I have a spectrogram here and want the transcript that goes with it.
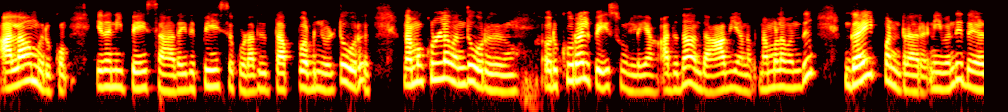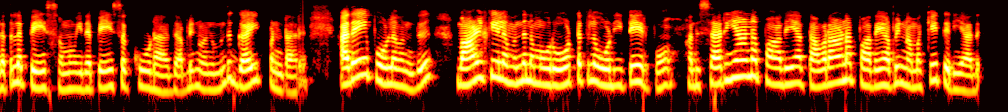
அலாம் இருக்கும். இதை நீ பேசாத, இது பேசக்கூடாது, தப்பு அப்படின்னு சொல்லிட்டு ஒரு நமக்குள்ள வந்து ஒரு ஒரு குரல் பேசும் இல்லையா? அதுதான் அந்த ஆவியானவர். நம்மளை வந்து கைட் பண்றாரு. நீ வந்து இதை இடத்துல பேசணும், இத பேசக்கூடாது அப்படின்னு வந்து கைட் பண்றாரு. அதே போல வந்து வாழ்க்கையில வந்து நம்ம ஒரு ஓட்டத்துல ஓடிட்டே இருப்போம். அது சரியான பாதையா, தவறான பாதையா அப்படின்னு நமக்கே தெரியாது.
